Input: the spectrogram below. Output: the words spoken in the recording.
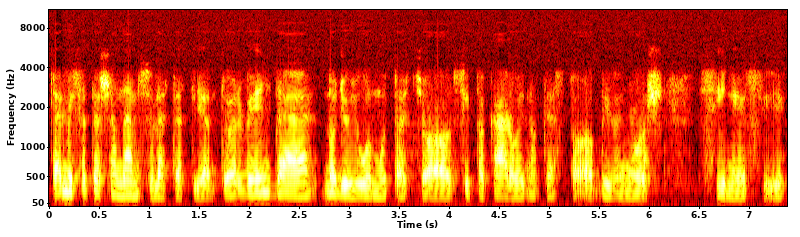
Természetesen nem született ilyen törvény, de nagyon jól mutatja Szita Károlynak ezt a bizonyos színészi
